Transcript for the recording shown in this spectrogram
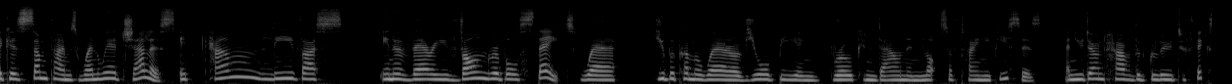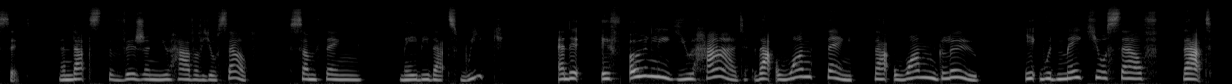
Because sometimes when we're jealous, it can leave us in a very vulnerable state where you become aware of your being broken down in lots of tiny pieces and you don't have the glue to fix it. And that's the vision you have of yourself, something maybe that's weak. And it, if only you had that one thing, that one glue, it would make yourself that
